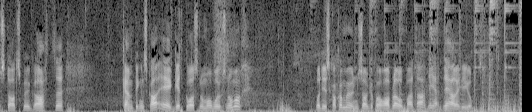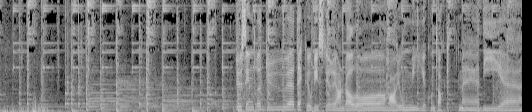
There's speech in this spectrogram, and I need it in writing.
Statsbygg, at Campingen skal ha eget gårdsnummer og bruksnummer. Og det skal kommunen sørge for å bli oppretta. Det, det har de ikke gjort. Du Sindre, du eh, dekker jo bystyret i Arendal og har jo mye kontakt med de eh,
